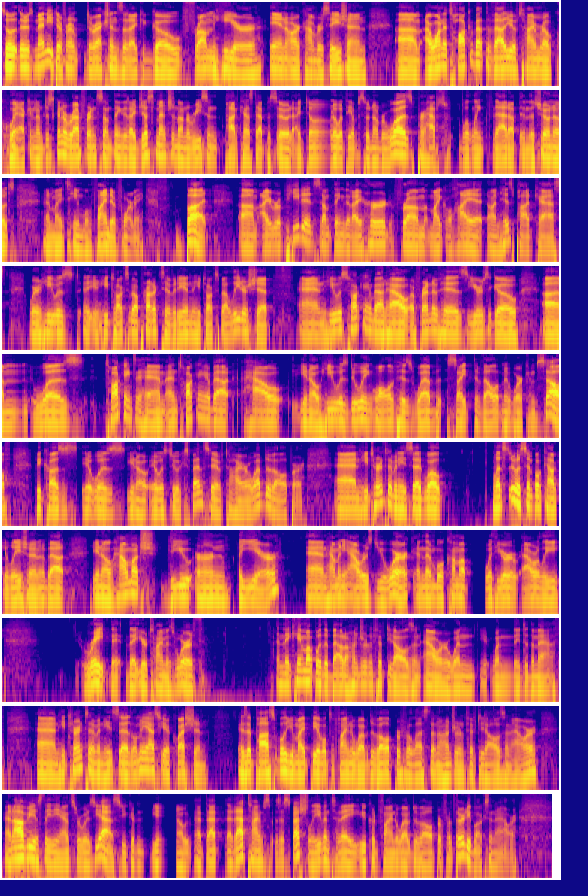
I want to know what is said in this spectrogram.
So there's many different directions that I could go from here in our conversation. Um, I want to talk about the value of time real quick, and I'm just going to reference something that I just mentioned on a recent podcast episode. I don't know what the episode number was. Perhaps we'll link that up in the show notes, and my team will find it for me. But um, I repeated something that I heard from Michael Hyatt on his podcast, where he was uh, he talks about productivity and he talks about leadership, and he was talking about how a friend of his years ago um, was talking to him and talking about how you know he was doing all of his website development work himself because it was you know it was too expensive to hire a web developer. And he turned to him and he said well let's do a simple calculation about you know how much do you earn a year and how many hours do you work and then we'll come up with your hourly rate that, that your time is worth and they came up with about $150 an hour when when they did the math. And he turned to him and he said, "Let me ask you a question. Is it possible you might be able to find a web developer for less than $150 an hour?" And obviously the answer was yes. You could you know at that at that time especially even today you could find a web developer for 30 bucks an hour.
